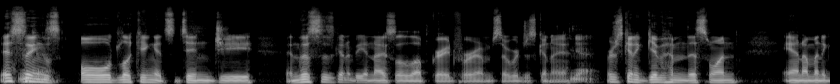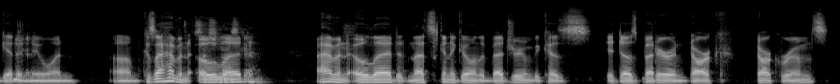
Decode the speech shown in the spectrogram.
This Okay. thing's old looking. It's dingy. And this is going to be a nice little upgrade for him. So we're just gonna Yeah, we're just gonna give him this one, and I'm gonna get a new one. Um, because I have an Such a nice OLED. I have an OLED, and that's gonna go in the bedroom because it does better in dark dark rooms.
